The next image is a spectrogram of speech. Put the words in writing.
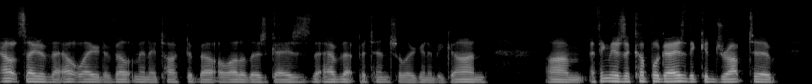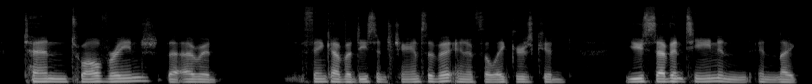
outside of the outlier development I talked about, a lot of those guys that have that potential are going to be gone. Um, I think there's a couple guys that could drop to 10, 12 range that I would think have a decent chance of it. And if the Lakers could use 17 and, and like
